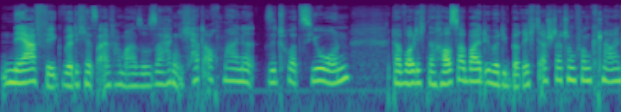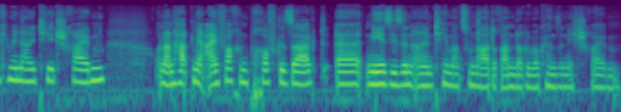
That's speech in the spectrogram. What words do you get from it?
nervig, würde ich jetzt einfach mal so sagen. Ich hatte auch mal eine Situation, da wollte ich eine Hausarbeit über die Berichterstattung von Clankriminalität schreiben und dann hat mir einfach ein Prof gesagt, äh, nee, Sie sind an dem Thema zu nah dran, darüber können Sie nicht schreiben.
